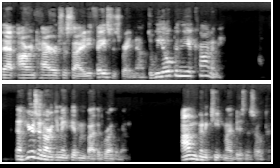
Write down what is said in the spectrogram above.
that our entire society faces right now. Do we open the economy? Now, here's an argument given by the brethren I'm going to keep my business open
